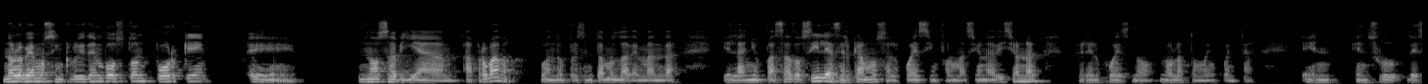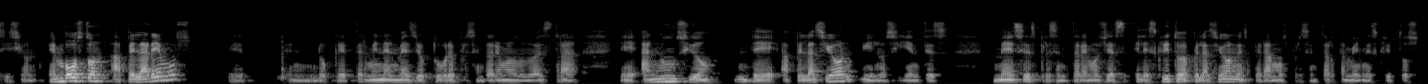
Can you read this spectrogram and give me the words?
No lo habíamos incluido en Boston porque no se había aprobado cuando presentamos la demanda el año pasado. Sí le acercamos al juez información adicional, pero el juez no, no la tomó en cuenta en, en su decisión. En Boston apelaremos. Eh, en lo que termina el mes de octubre presentaremos nuestro eh, anuncio de apelación y en los siguientes meses presentaremos ya el escrito de apelación. Esperamos presentar también escritos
